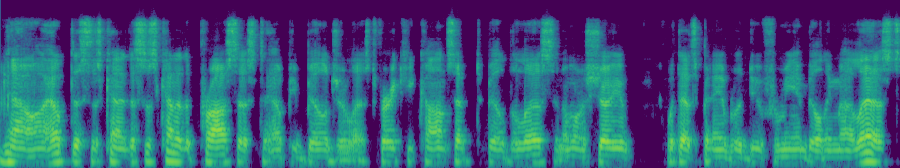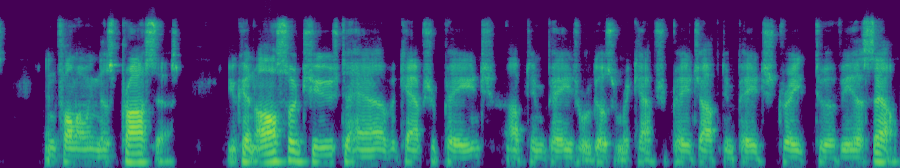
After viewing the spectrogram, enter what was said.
Now, I hope this is kind of this is kind of the process to help you build your list. Very key concept to build the list, and I want to show you what that's been able to do for me in building my list and following this process. You can also choose to have a capture page, opt-in page, where it goes from a capture page, opt-in page straight to a VSL,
